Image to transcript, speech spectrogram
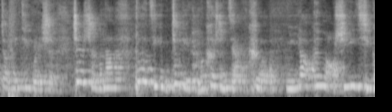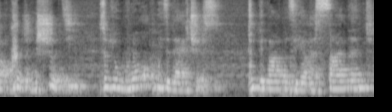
叫 integration，这是什么呢？不仅你就给他们课程讲课，你要跟老师一起搞课程设计。So you work with the lectures to develop their assignment,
